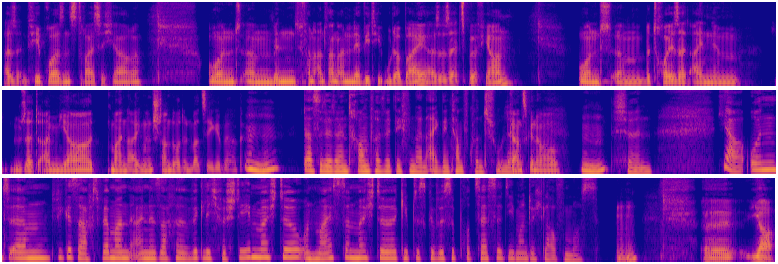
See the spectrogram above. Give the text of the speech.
also im Februar sind es 30 Jahre und ähm, bin von Anfang an in der WTU dabei, also seit zwölf Jahren und ähm, betreue seit einem seit einem Jahr meinen eigenen Standort in Bad Segeberg. Mhm. Da hast du dir deinen Traum verwirklicht von deiner eigenen Kampfkunstschule. Ganz genau. Mhm, schön. Ja, und ähm, wie gesagt, wenn man eine Sache wirklich verstehen möchte und meistern möchte, gibt es gewisse Prozesse, die man durchlaufen muss. Mhm. Äh, ja,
